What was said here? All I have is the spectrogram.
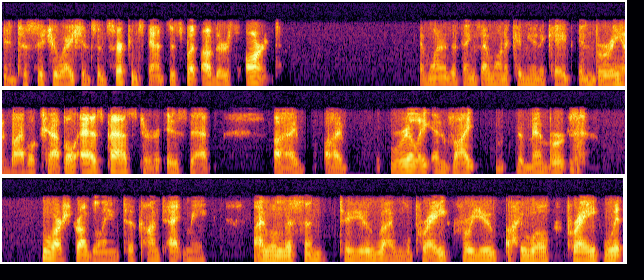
into situations and circumstances, but others aren't. And one of the things I want to communicate in Berean Bible Chapel as pastor is that I I really invite the members who are struggling to contact me. I will listen to you. I will pray for you. I will pray with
